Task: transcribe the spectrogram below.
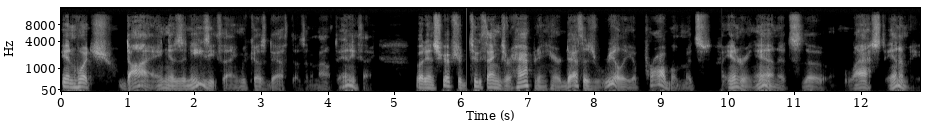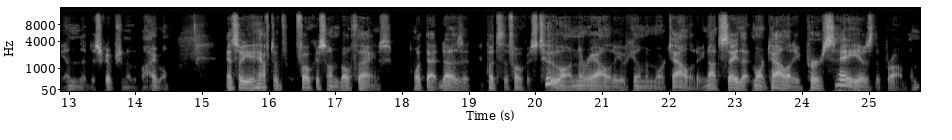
in which dying is an easy thing because death doesn't amount to anything. But in scripture two things are happening here. Death is really a problem. It's entering in. It's the last enemy in the description of the bible. And so you have to focus on both things. What that does it puts the focus too on the reality of human mortality. Not say that mortality per se is the problem,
